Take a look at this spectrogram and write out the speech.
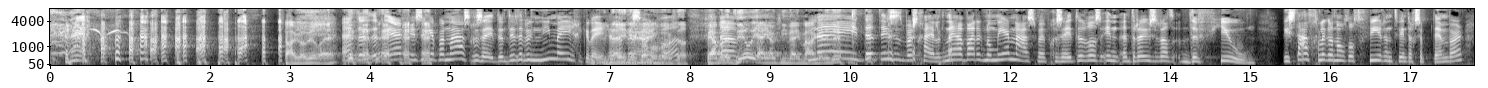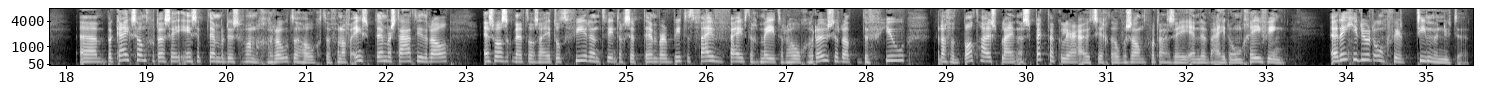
Zou je wel willen, hè? het, het, het erge is, ik heb ernaast gezeten. Dit heb ik niet meegekregen. Nee, dat dat is voorstellen. Maar ja, maar dat Ehm, wil jij ook niet meemaken. Nee, dat is het waarschijnlijk. Nou ja, waar ik nog meer naast me heb gezeten... dat was in het reuzenrad The View. Die staat gelukkig nog tot 24 september. Eh, bekijk Zandvoort aan Zee in september dus van grote hoogte. Vanaf 1 september staat hij er al. En zoals ik net al zei, tot 24 september... biedt het 55 meter hoge reuzenrad The View... vanaf het Badhuisplein een spectaculair uitzicht... over Zandvoort aan Zee en de wijde omgeving. Een ritje duurt ongeveer 10 minuten.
